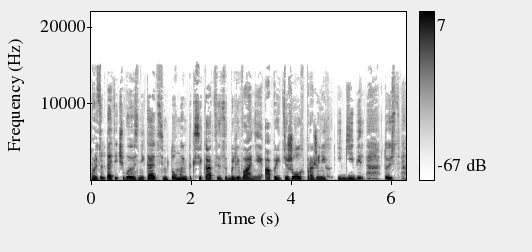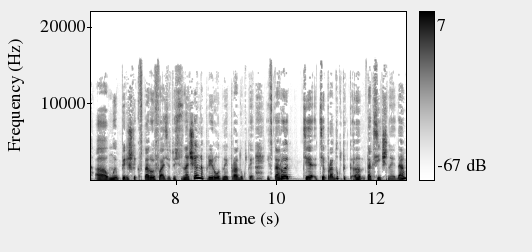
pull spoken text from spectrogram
в результате чего возникают симптомы интоксикации заболеваний, а при тяжелых поражениях и гибель. То есть э, мы перешли ко второй фазе. То есть изначально природные продукты, и второе те, те продукты э, токсичные, да?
